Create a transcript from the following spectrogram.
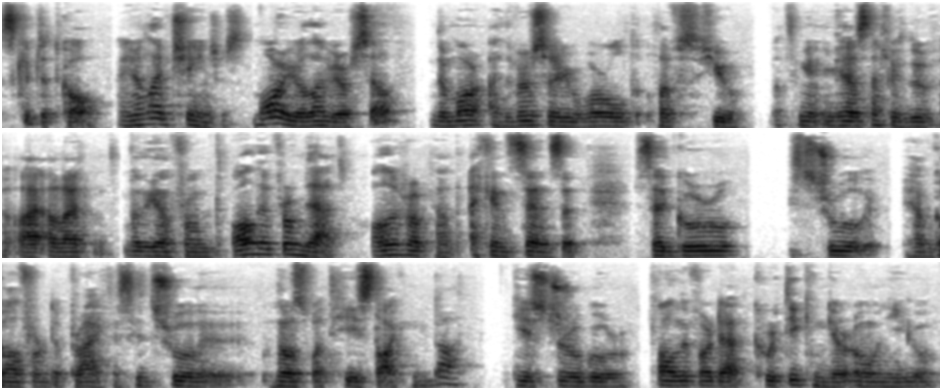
Skip that call, and your life changes. The more you love yourself, the more adversary world loves you. But again, it has nothing to do with enlightenment. But again, from only from that, only from that, I can sense that Sadhguru is truly have gone for the practice. He truly knows what he's talking about. He's true guru. Only for that, critiquing your own ego,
